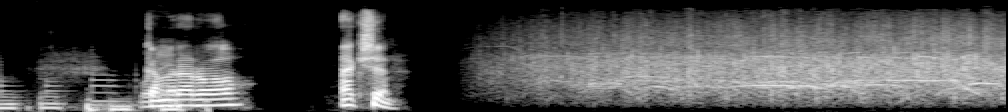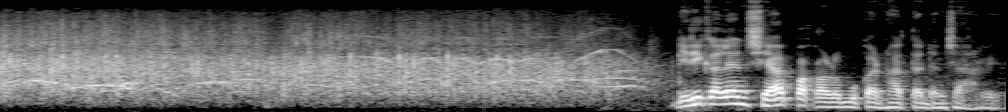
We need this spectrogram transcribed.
Mulai. Kamera roll, action. Jadi kalian siapa kalau bukan Hatta dan Syahrir?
